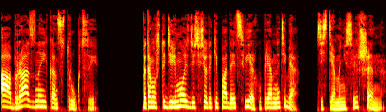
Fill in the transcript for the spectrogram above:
А-образной конструкции. Потому что дерьмо здесь все-таки падает сверху, прямо на тебя. Система несовершенна.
